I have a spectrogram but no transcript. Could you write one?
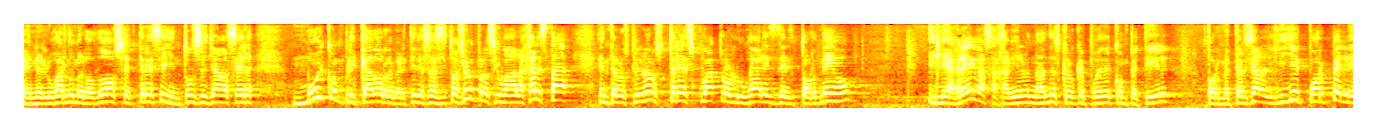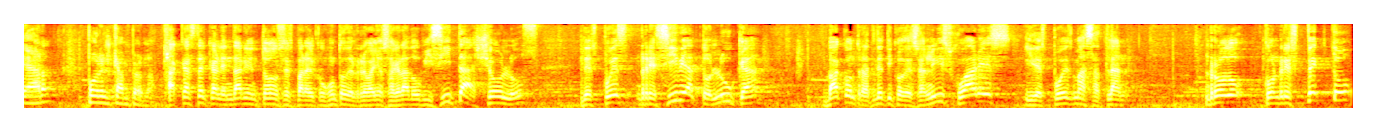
en el lugar número 12, 13, y entonces ya va a ser muy complicado revertir esa situación. Pero si Guadalajara está entre los primeros 3, 4 lugares del torneo y le agregas a Javier Hernández, creo que puede competir por meterse a la liguilla y por pelear por el campeonato. Acá está el calendario entonces para el conjunto del rebaño sagrado. Visita a Cholos, después recibe a Toluca, va contra Atlético de San Luis, Juárez y después Mazatlán. Rodo, con respecto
